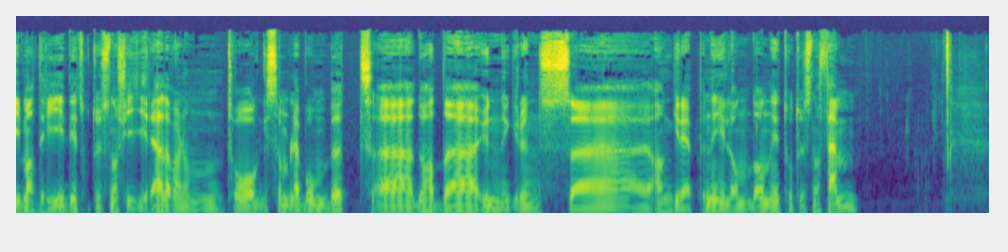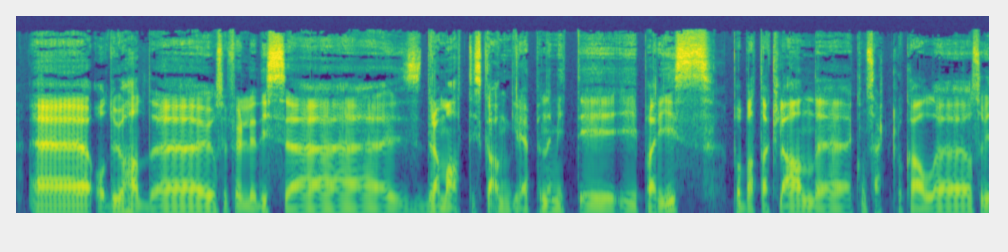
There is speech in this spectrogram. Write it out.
i Madrid i 2004. Det var noen tog som ble bombet. Du hadde undergrunnsangrepene i London i 2005. Eh, og du hadde jo selvfølgelig disse dramatiske angrepene midt i, i Paris, på Bataclan, det konsertlokalet osv.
